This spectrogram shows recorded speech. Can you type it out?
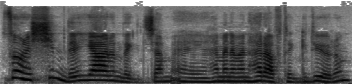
Sonra şimdi yarın da gideceğim. Ee, hemen hemen her hafta gidiyorum.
